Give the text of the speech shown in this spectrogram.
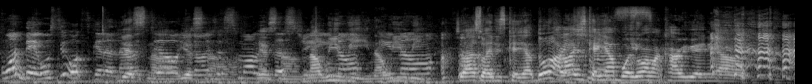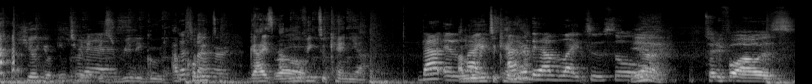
one, one day we'll still work together now. Yes, it's now, still, yes, you know, now, it's a small yes, industry. now. Now you we know, we, now we know. we. So that's why this Kenyan. Don't allow this Christmas. Kenyan boy. You want to carry you anyhow. Here, your internet Yes. is really good. I'm That's what I coming, to, heard. guys. I'm moving to Kenya. That and I'm moving light. to I heard they have light too. So Yeah, 24 hours.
